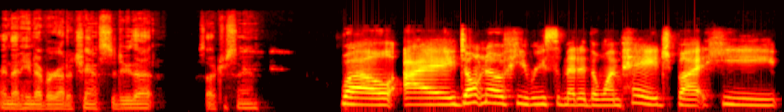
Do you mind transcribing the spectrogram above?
And then he never got a chance to do that. Is that what you're saying? Well, I don't know if he resubmitted the one page, but he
